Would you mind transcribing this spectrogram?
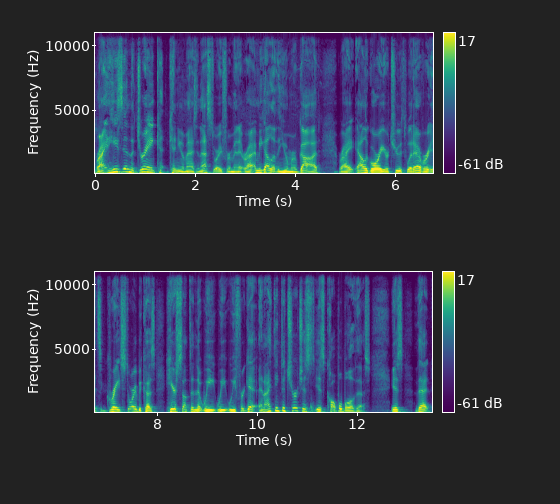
right? He's in the drink. Can you imagine that story for a minute, right? I mean, you gotta love the humor of God, right? Allegory or truth, whatever. It's a great story because here's something that we we we forget, and I think the church is is culpable of this, is that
